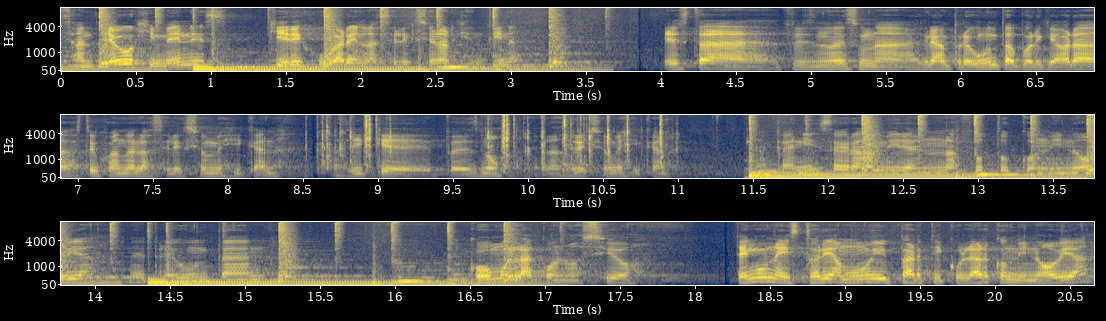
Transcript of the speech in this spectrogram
Santiago Jiménez quiere jugar en la selección argentina. Esta pues, no es una gran pregunta porque ahora estoy jugando en la selección mexicana. Así que pues no, en la selección mexicana. Acá en Instagram, miren, una foto con mi novia. Me preguntan cómo la conoció. Tengo una historia muy particular con mi novia.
